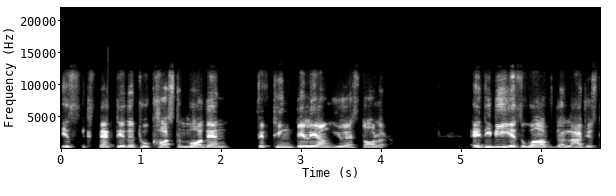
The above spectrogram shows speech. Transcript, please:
is expected to cost more than 15 billion US dollar. ADB is one of the largest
